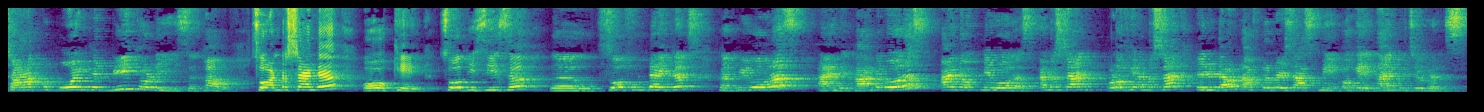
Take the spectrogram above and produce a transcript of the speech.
sharp pointed beak only is have. So understand? Okay. So this is uh, so food items herbivorous and carnivorous and omnivorous. Understand? All of you understand? Any doubt afterwards ask me. Okay. Thank you children.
